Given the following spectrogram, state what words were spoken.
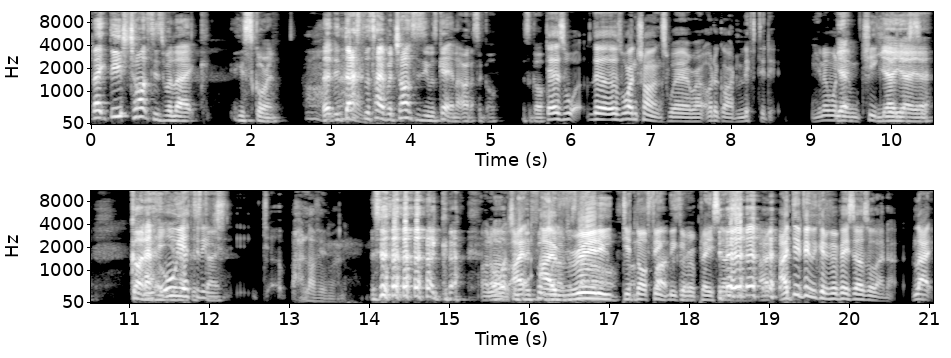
like these chances were like he's scoring. Oh, That- that's man. the type of chances he was getting. Like, oh, that's a goal. That's a goal. There's there was one chance where uh, Odegaard lifted it. You know one Yeah, of them cheeky. yeah, yeah, yeah. God, I And hate all you, you have to this do. I love him, man. I, I love him. I, I and like, really oh, did not think we could sake. replace Ozil. I, I didn't think we could replace Ozil like that, like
